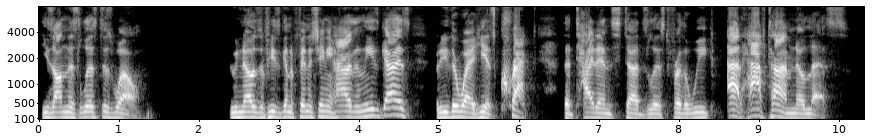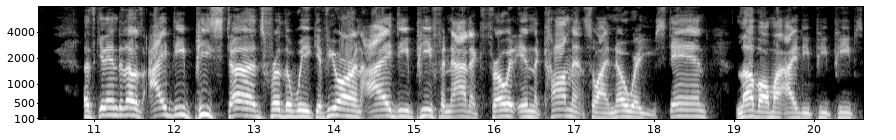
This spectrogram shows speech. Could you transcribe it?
He's on this list as well. Who knows if he's going to finish any higher than these guys? But either way, he has cracked the tight end studs list for the week at halftime, no less. Let's get into those IDP studs for the week. If you are an IDP fanatic, throw it in the comments so I know where you stand. Love all my IDP peeps.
